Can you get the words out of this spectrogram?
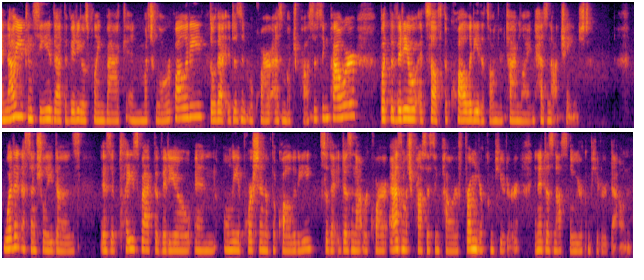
and now you can see that the video is playing back in much lower quality so that it doesn't require as much processing power, but the video itself, the quality that's on your timeline has not changed. What it essentially does is it plays back the video in only a portion of the quality so that it does not require as much processing power from your computer and it does not slow your computer down.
